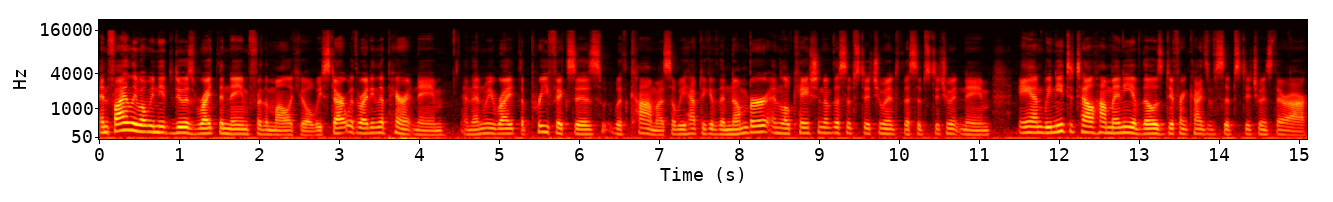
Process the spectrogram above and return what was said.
And finally, what we need to do is write the name for the molecule. We start with writing the parent name, and then we write the prefixes with comma. So we have to give the number and location of the substituent, the substituent name, and we need to tell how many of those different kinds of substituents there are.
